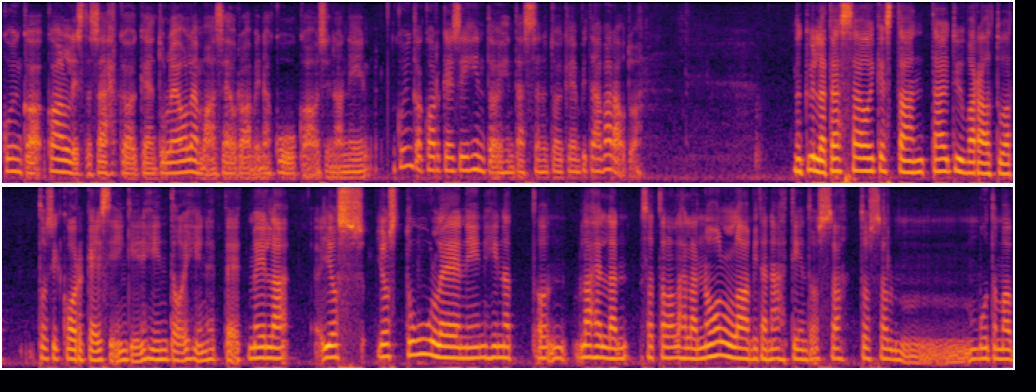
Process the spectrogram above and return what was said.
kuinka kallista sähkö oikein tulee olemaan seuraavina kuukausina, niin kuinka korkeisiin hintoihin tässä nyt oikein pitää varautua? No kyllä tässä oikeastaan täytyy varautua tosi korkeisiinkin hintoihin. Että, että meillä jos, jos tuulee, niin hinnat on lähellä, saattaa olla lähellä nollaa, mitä nähtiin tuossa, tuossa muutama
